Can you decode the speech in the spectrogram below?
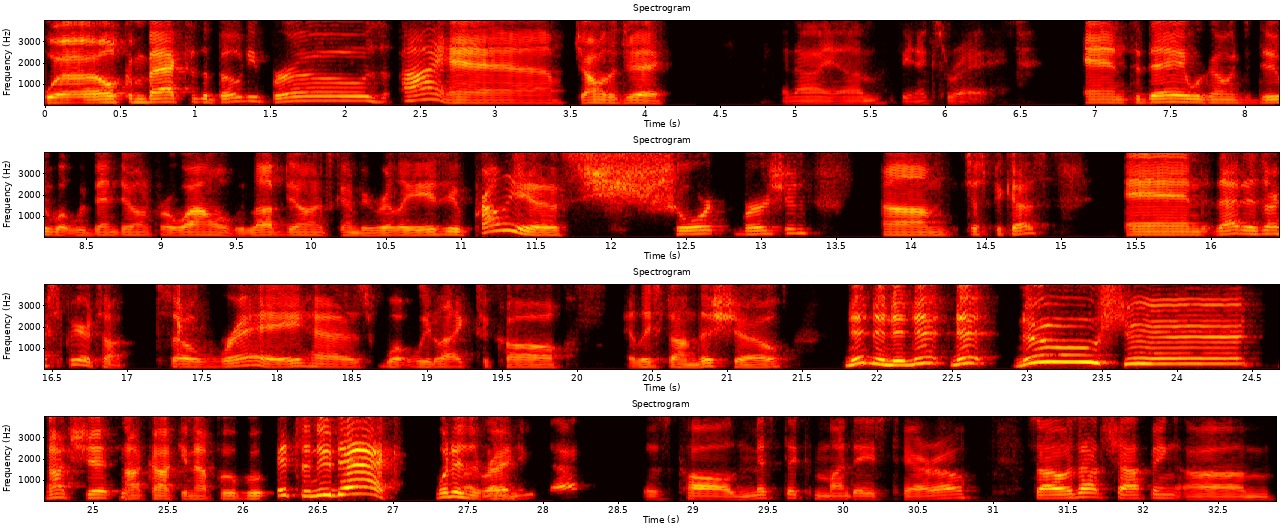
Welcome back to the Bodhi Bros. I am John with a J. And I am Phoenix Ray. And today we're going to do what we've been doing for a while, what we love doing. It's going to be really easy, probably a short version, um, just because. And that is our spirit talk. So Ray has what we like to call, at least on this show, new, new, new, new, new, new shit. Not shit, not cocky, not poo poo. It's a new deck. What is it, Ray? Is called Mystic Mondays Tarot. So I was out shopping. Um,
